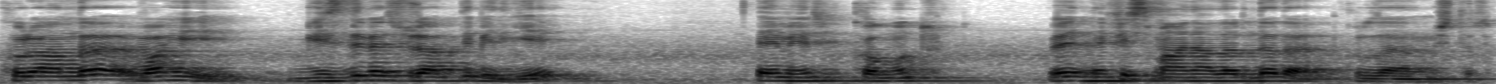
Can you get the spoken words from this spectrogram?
Kur'an'da vahiy, gizli ve süratli bilgi, emir, komut ve nefis manalarında da kullanılmıştır.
